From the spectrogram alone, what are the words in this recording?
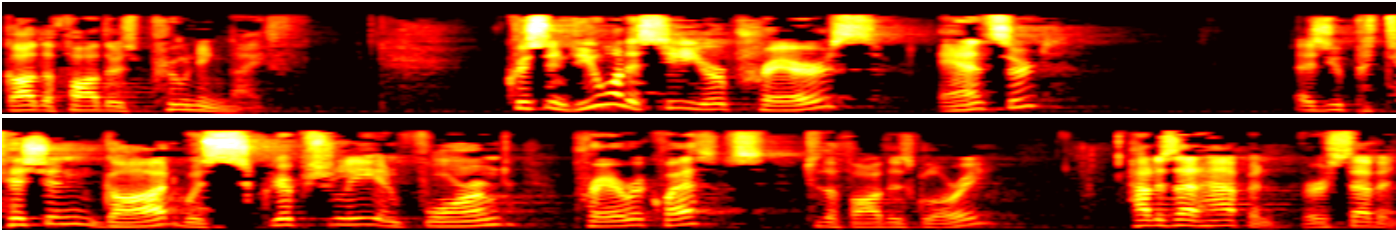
God the Father's pruning knife. Christian, do you want to see your prayers answered as you petition God with scripturally informed prayer requests to the Father's glory? How does that happen? Verse 7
